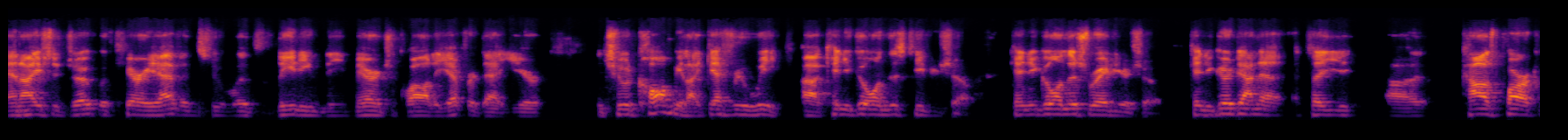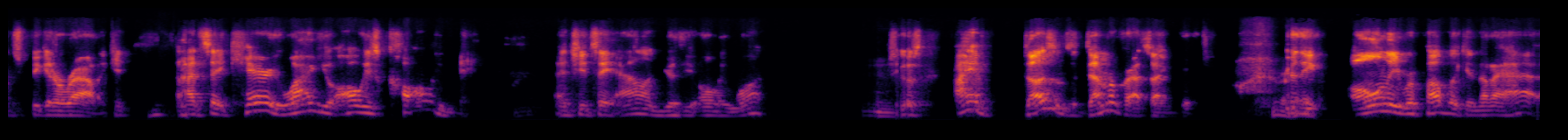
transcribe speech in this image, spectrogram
And I used to joke with Carrie Evans, who was leading the marriage equality effort that year. And she would call me like every week uh, Can you go on this TV show? Can you go on this radio show? Can you go down to, to uh, College Park and speak at a rally? And I'd say, Carrie, why are you always calling me? And she'd say, Allan, you're the only one. Mm. She goes, I have dozens of Democrats I can go to. You're the only Republican that I have.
